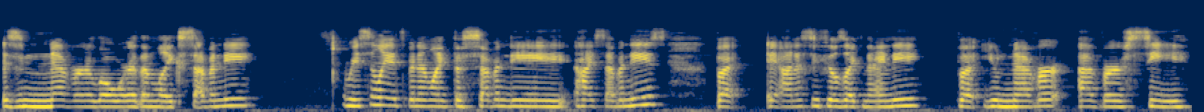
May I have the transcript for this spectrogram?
is never lower than like 70 recently it's been in like the 70 high 70s but it honestly feels like 90 but you never ever see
